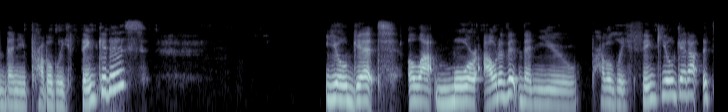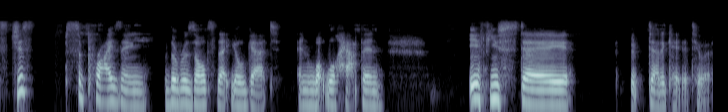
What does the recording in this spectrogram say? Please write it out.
than you probably think it is. You'll get a lot more out of it than you probably think you'll get out. It's just surprising the results that you'll get and what will happen if you stay dedicated to it.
